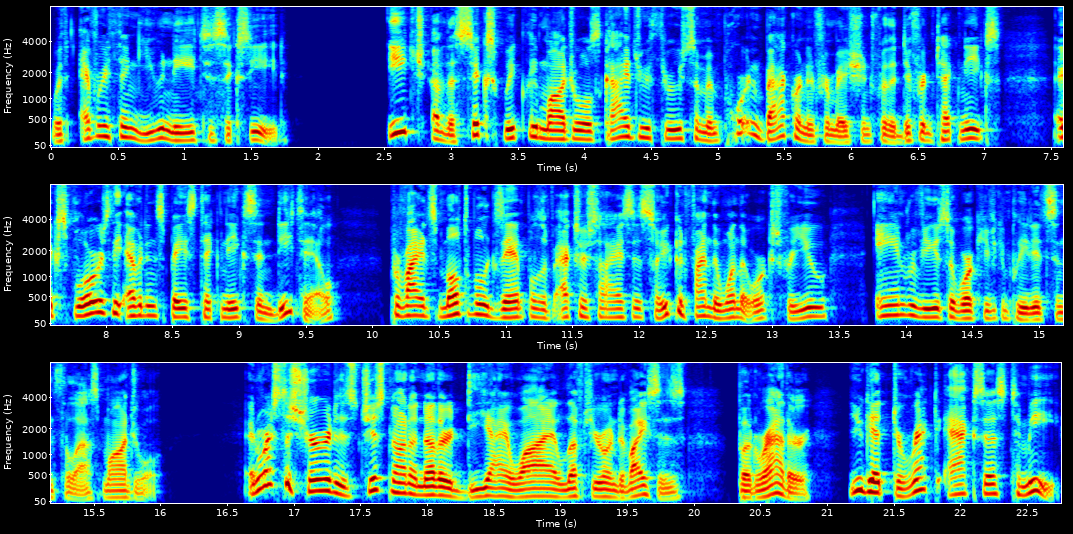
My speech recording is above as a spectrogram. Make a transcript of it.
with everything you need to succeed. Each of the six weekly modules guides you through some important background information for the different techniques, explores the evidence based techniques in detail, provides multiple examples of exercises so you can find the one that works for you, and reviews the work you've completed since the last module. And rest assured, it's just not another DIY left to your own devices, but rather, you get direct access to me,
